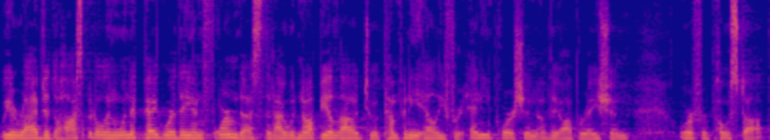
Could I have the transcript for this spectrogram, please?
We arrived at the hospital in Winnipeg where they informed us that I would not be allowed to accompany Ellie for any portion of the operation or for post op.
